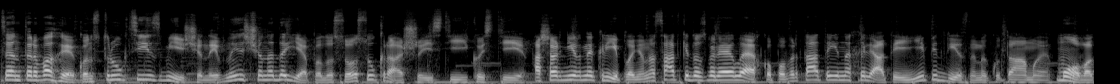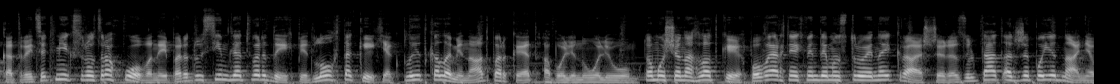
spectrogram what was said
Центр ваги конструкції зміщений вниз, що надає пилососу кращої стійкості. А шарнірне кріплення насадки дозволяє легко повертати і нахиляти її під різними кутами. Мова К30 Mix розрахований передусім для твердих підлог, таких як плитка, ламінат, паркет або лінолеум. Тому що на гладких поверхнях він демонструє найкращий результат, адже поєднання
